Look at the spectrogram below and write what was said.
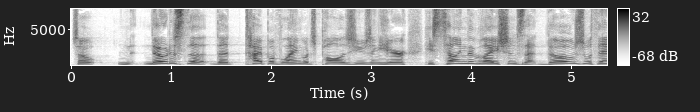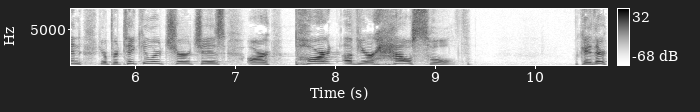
So n- notice the, the type of language Paul is using here. He's telling the Galatians that those within your particular churches are part of your household. Okay, they're,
